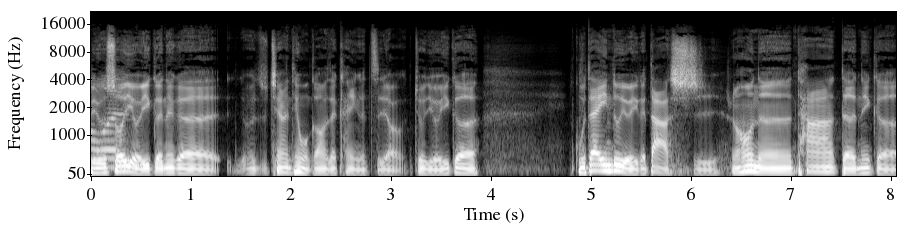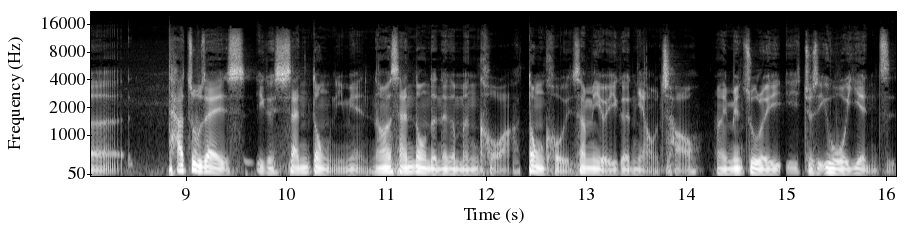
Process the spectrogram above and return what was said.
比如说有一个那个，呃前两天我刚好在看一个资料，就有一个古代印度有一个大师，然后呢，他的那个他住在一个山洞里面，然后山洞的那个门口啊，洞口上面有一个鸟巢，然后里面住了一一就是一窝燕子，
